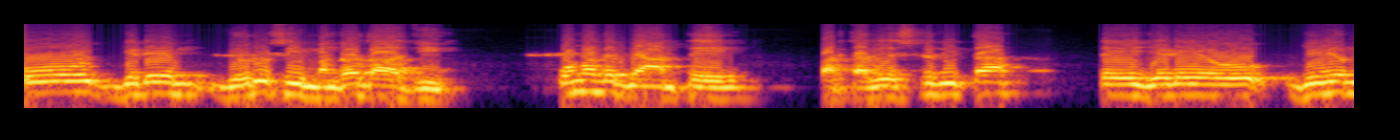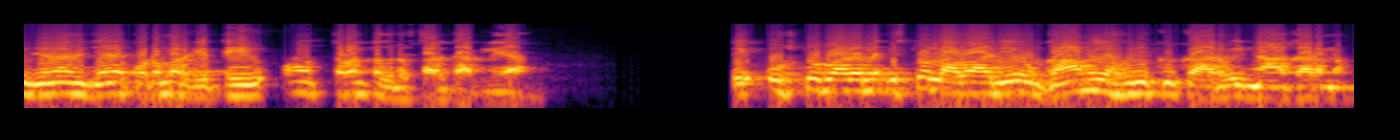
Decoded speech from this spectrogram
ਉਹ ਜਿਹੜੇ ਬਜ਼ੁਰਗ ਸੀ ਮੰਗਲਦਾਸ ਜੀ, ਉਹਨਾਂ ਦੇ ਬਿਆਨ ਤੇ ਪਰਚਾ ਰਜਿਸਟਰ ਕੀਤਾ ਤੇ ਜਿਹੜੇ ਉਹ, ਜਿਹੜੇ ਜਿਹਨਾਂ ਨੇ ਜਿਹਨਾਂ ਨੇ ਕੁੱਟਮਾਰ ਕੀਤੀ ਉਹਨੂੰ ਤੁਰੰਤ ਗ੍ਰਿਫਤਾਰ ਕਰ ਲਿਆ। ਤੇ ਉਸ ਤੋਂ ਬਾਅਦ ਇਸ ਤੋਂ ਇਲਾਵਾ ਜੇ ਉਹ ਗਾਂਹ ਵੀ ਇਹੋ ਜਿਹੀ ਕੋਈ ਕਾਰਵਾਈ ਨਾ ਕਰਨ,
